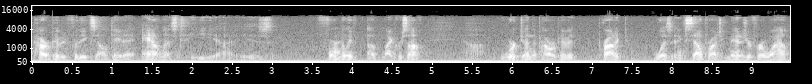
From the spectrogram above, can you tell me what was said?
Power Pivot for the Excel Data Analyst. He uh, is formerly of Microsoft, uh, worked on the Power Pivot product, was an Excel project manager for a while.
